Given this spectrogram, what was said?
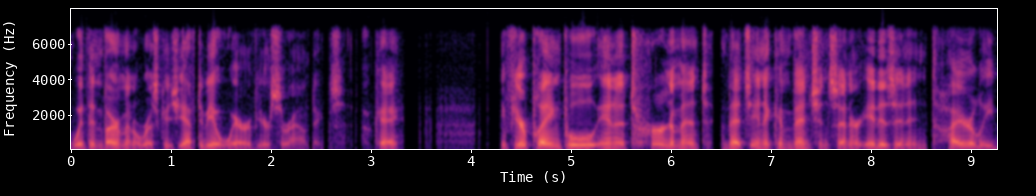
with environmental risk is you have to be aware of your surroundings. Okay, if you're playing pool in a tournament that's in a convention center, it is an entirely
